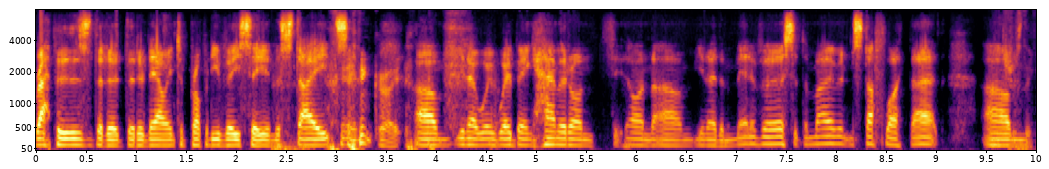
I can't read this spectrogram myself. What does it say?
rappers that are that are now into property VC in the states. And, Great. Um, you know, we're we're being hammered on on um, you know the metaverse at the moment and stuff like that. Um, Interesting.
